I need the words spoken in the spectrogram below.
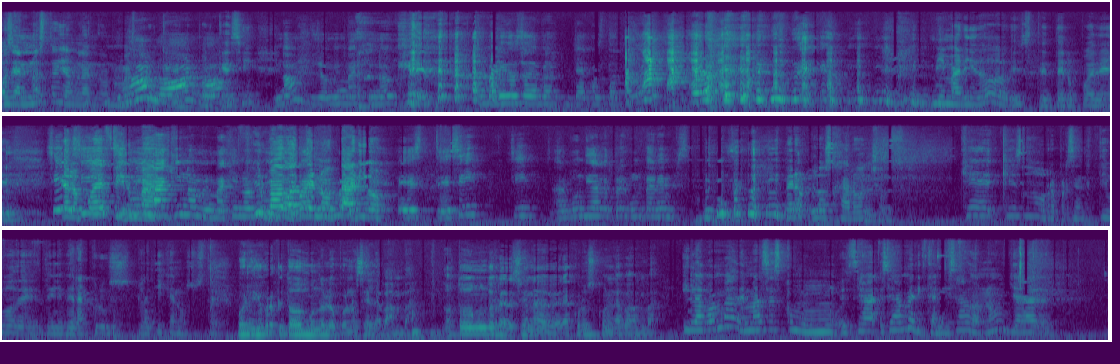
O sea, no estoy hablando nomás No, porque, no, no. porque sí. No, yo me imagino que tu marido se debe haber ya constatado. Mi marido este, te lo puede, Sí, te lo sí, puede sí, firmar. me imagino, me imagino. que Firmado ante notario. Este, sí, sí. Algún día le preguntaremos. Pero los jarochos, ¿qué, qué es lo representativo de, de Veracruz? Platícanos usted. Bueno, yo creo que todo el mundo lo conoce, la bamba. ¿no? Todo el mundo relaciona a Veracruz con la bamba. Y la bamba además es como, se ha, se ha americanizado, ¿no? Ya,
